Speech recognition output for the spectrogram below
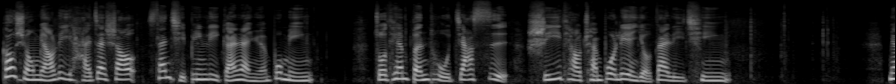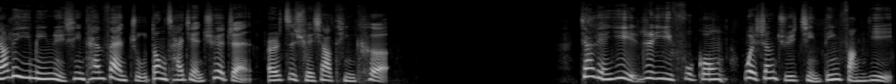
高雄苗栗还在烧，三起病例感染源不明。昨天本土加四，十一条传播链有待厘清。苗栗一名女性摊贩主动裁剪确诊，儿子学校停课。嘉联益日益复工，卫生局紧盯防疫。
